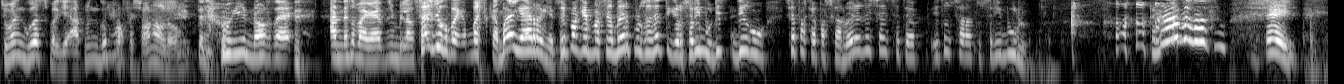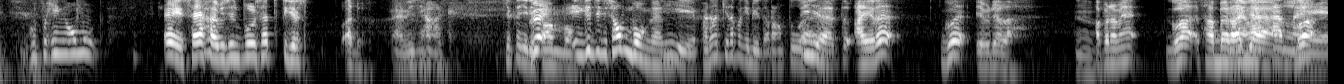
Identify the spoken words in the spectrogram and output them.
cuman gue sebagai admin gue profesional dong. Tidak mungkin dong saya anda sebagai admin bilang saya juga pakai pasca bayar gitu. Saya pakai pasca bayar pulsa saya tiga ribu. Dia, dia ngomong saya pakai pasca bayar ini saya setiap itu seratus ribu loh. Kenapa seratus ribu? Eh gue pengen ngomong eh saya habisin pulsa itu tiga aduh. Nah, ini jangan kita jadi gue sombong. gue jadi sombong kan? Iya padahal kita pakai duit orang tua. Iya tuh akhirnya gue ya udahlah. Hmm. apa namanya gue sabar aja. Gue ya.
